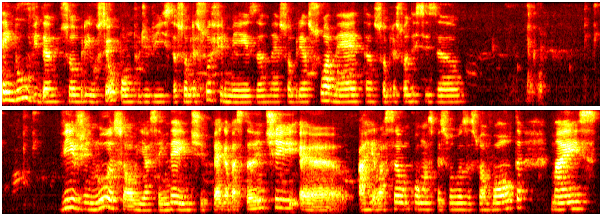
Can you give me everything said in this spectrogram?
tem dúvida sobre o seu ponto de vista, sobre a sua firmeza, né, sobre a sua meta, sobre a sua decisão. Virgem, Lua, Sol e Ascendente pega bastante é, a relação com as pessoas à sua volta, mas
